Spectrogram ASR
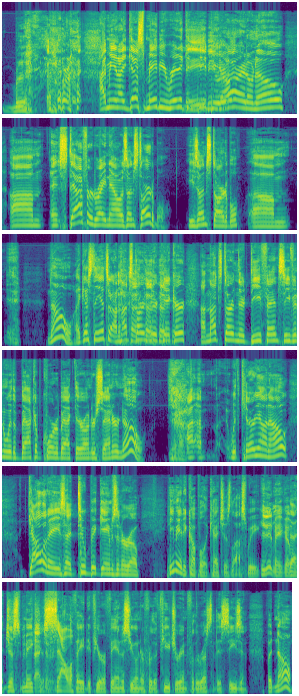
I mean, I guess maybe Riddick Maybe in PPR. Riddick. I don't know. Um, and Stafford right now is unstartable. He's unstartable. Um, no, I guess the answer. I'm not starting their kicker. I'm not starting their defense, even with a backup quarterback there under center. No. Yeah. I, I'm- with Kerryon out, Golladay's had two big games in a row. He made a couple of catches last week. He did make a that just makes you salivate if you're a fantasy owner for the future and for the rest of this season. But no,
